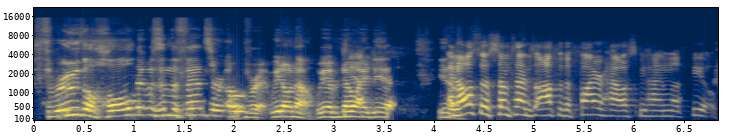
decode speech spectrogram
through the hole that was in the fence or over it. We don't know. We have no yeah. idea. You know? And also sometimes off of the firehouse behind left field.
